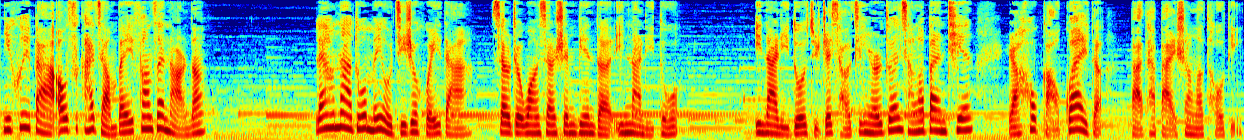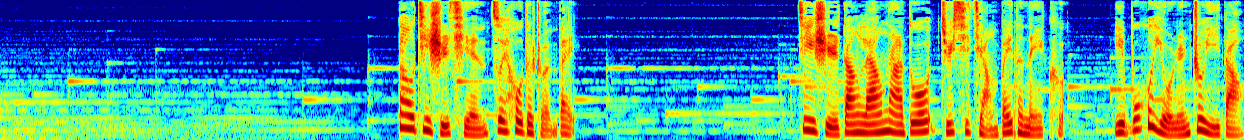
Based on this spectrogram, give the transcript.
你会把奥斯卡奖杯放在哪儿呢？莱昂纳多没有急着回答，笑着望向身边的伊纳里多。伊纳里多举着小金人端详了半天，然后搞怪的。把它摆上了头顶。倒计时前最后的准备。即使当莱昂纳多举起奖杯的那一刻，也不会有人注意到，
